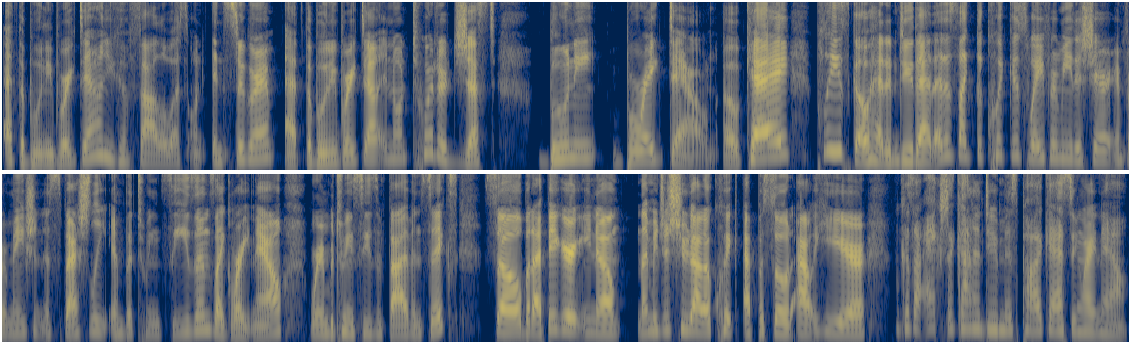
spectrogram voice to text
at the Boonie Breakdown. You can follow us on Instagram at the Boonie Breakdown and on Twitter just Boonie Breakdown. Okay. Please go ahead and do that. That is like the quickest way for me to share information, especially in between seasons. Like right now, we're in between season five and six. So, but I figured, you know, let me just shoot out a quick episode out here because I actually kind of do miss podcasting right now.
